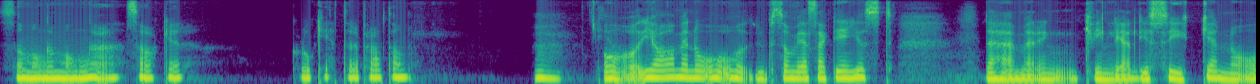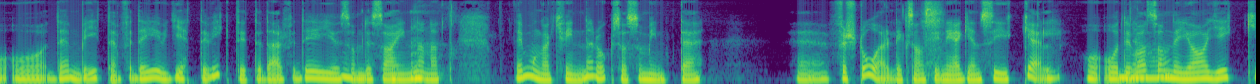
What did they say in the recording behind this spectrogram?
så många, många saker, klokheter att prata om. Mm. Och, ja, men och, och, som vi har sagt, det är just det här med den kvinnliga psyken och, och den biten. För det är ju jätteviktigt det där. För det är ju som du sa innan, att det är många kvinnor också som inte eh, förstår liksom sin egen cykel. Och, och det var Ja. som när jag gick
